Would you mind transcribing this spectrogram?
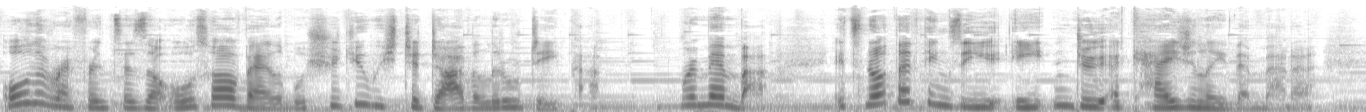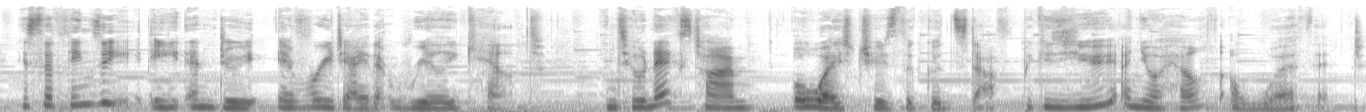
All the references are also available should you wish to dive a little deeper. Remember, it's not the things that you eat and do occasionally that matter, it's the things that you eat and do every day that really count. Until next time, always choose the good stuff because you and your health are worth it.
